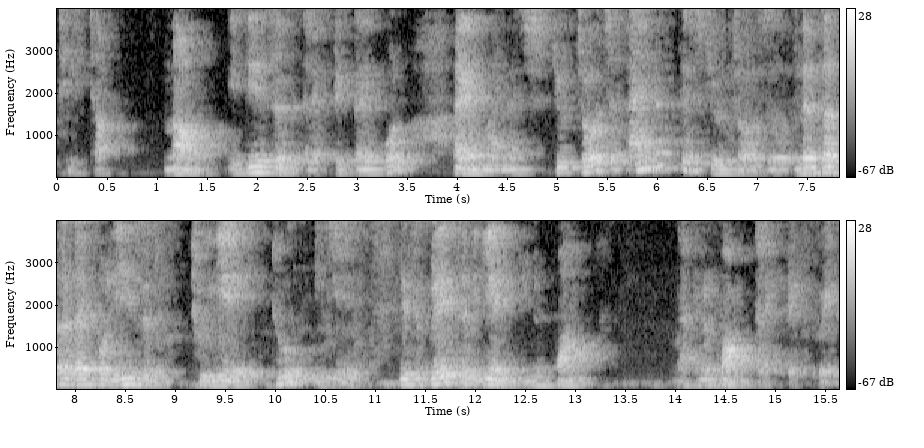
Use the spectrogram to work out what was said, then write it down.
theta. Now it is an electric dipole and minus q charge and plus q charge. Length of the dipole is 2a to a is placed again in uniform uniform electric field.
